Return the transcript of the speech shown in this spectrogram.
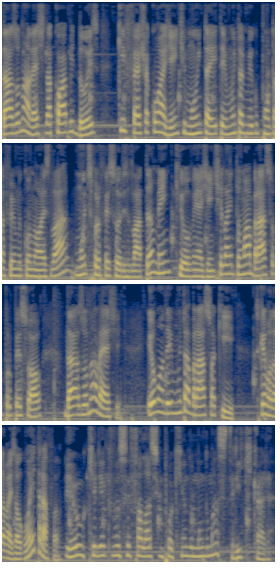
da Zona Leste da Coab 2, que fecha com a gente muito aí, tem muito amigo ponta firme com nós lá, muitos professores lá também que ouvem a gente lá, então um abraço pro pessoal da Zona Leste. Eu mandei muito abraço aqui. Você quer mandar mais algum aí, Trafa? Eu queria que você falasse um pouquinho do mundo Maastricht, cara.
